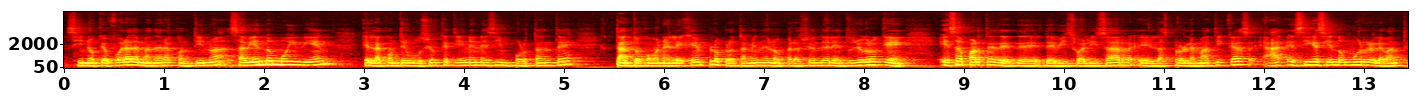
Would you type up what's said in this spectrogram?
sino que fuera de manera continua, sabiendo muy bien que la contribución que tienen es importante, tanto como en el ejemplo, pero también en la operación diaria. Entonces yo creo que esa parte de, visualizar eh, las problemáticas ah, eh, sigue siendo muy relevante,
